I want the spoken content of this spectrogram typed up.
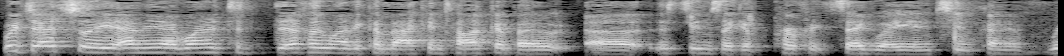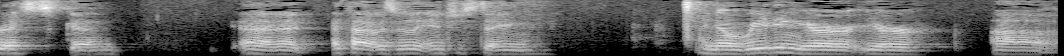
which actually, I mean, I wanted to definitely want to come back and talk about. Uh, it seems like a perfect segue into kind of risk, and and I, I thought it was really interesting. You know, reading your your uh,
